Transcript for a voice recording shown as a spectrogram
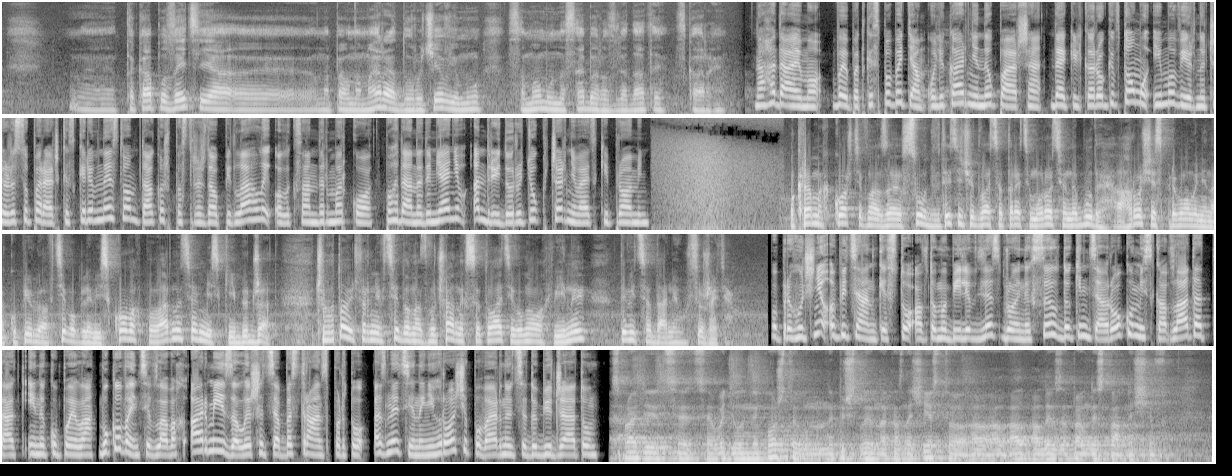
е, така позиція, е, напевно, мера доручив йому самому на себе розглядати скарги. Нагадаємо, випадки з побиттям у лікарні не вперше. Декілька років тому, ймовірно, через суперечки з керівництвом також постраждав підлеглий Олександр Марко. Богдана Дем'янів, Андрій Доротюк, Чернівецький промінь. Окремих коштів на ЗСУ в 2023 році не буде, а гроші, спрямовані на купівлю автівок для військових, повернуться в міський бюджет. Чи готові чернівці до надзвичайних ситуацій в умовах війни? Дивіться далі у сюжеті. Попри гучні обіцянки 100 автомобілів для збройних сил до кінця року міська влада так і не купила. Буковинці в лавах армії залишаться без транспорту, а знецінені гроші повернуться до бюджету. Справді це, це виділені кошти, вони пішли на казначейство, але за певних складнощів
